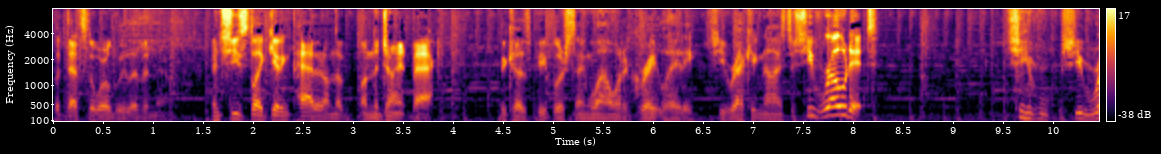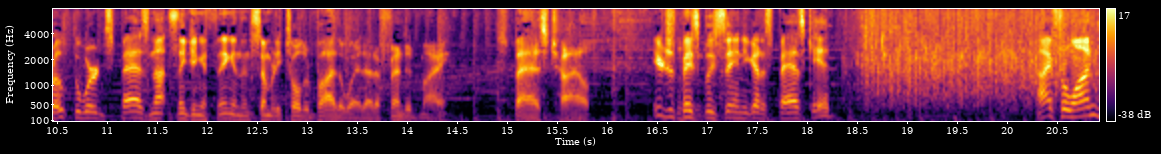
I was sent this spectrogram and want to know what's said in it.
But that's the world we live in now. And she's like getting patted on the on the giant back because people are saying, "Wow, what a great lady! She recognized it. She wrote it. She she wrote the word spaz, not thinking a thing, and then somebody told her, "By the way, that offended my spaz child." You're just basically saying you got a spaz kid. I, for one,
